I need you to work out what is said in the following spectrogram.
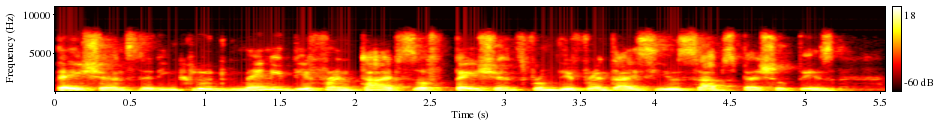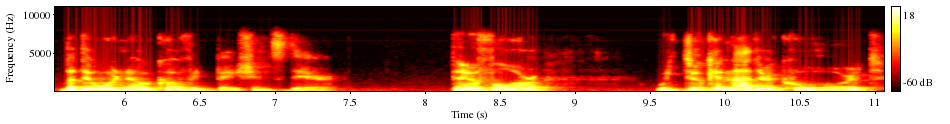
patients that include many different types of patients from different ICU subspecialties, but there were no COVID patients there. Therefore, we took another cohort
